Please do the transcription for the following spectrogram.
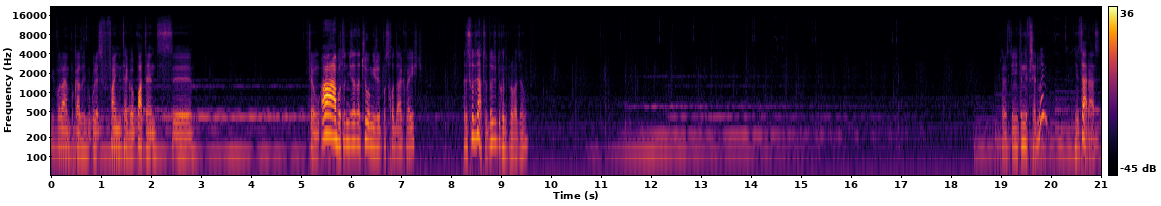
I wolałem pokazać. W ogóle jest fajny tego patent z... y, Czemu? A, bo to nie zaznaczyło mi, że po schodach wejść. A te schody na co? Do, dokąd prowadzą? Zaraz, ja nie tędy wszedłem? Nie, zaraz.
